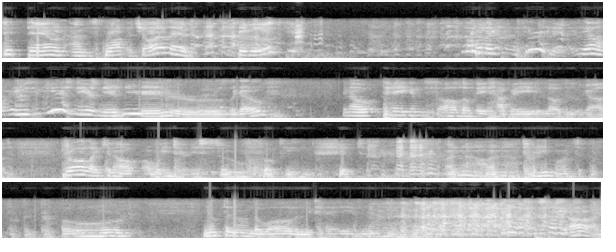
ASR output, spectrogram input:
sit down and squat a child out. For the No, like seriously, you know, it was years and years and years and years ago. You know, pagans, all lovely, happy, loads of little gods. They're all like, you know, oh, winter is so fucking shit. I know, I know. Three months of fucking cold. Nothing on the wall in the cave. No. you know, it's like, all right.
